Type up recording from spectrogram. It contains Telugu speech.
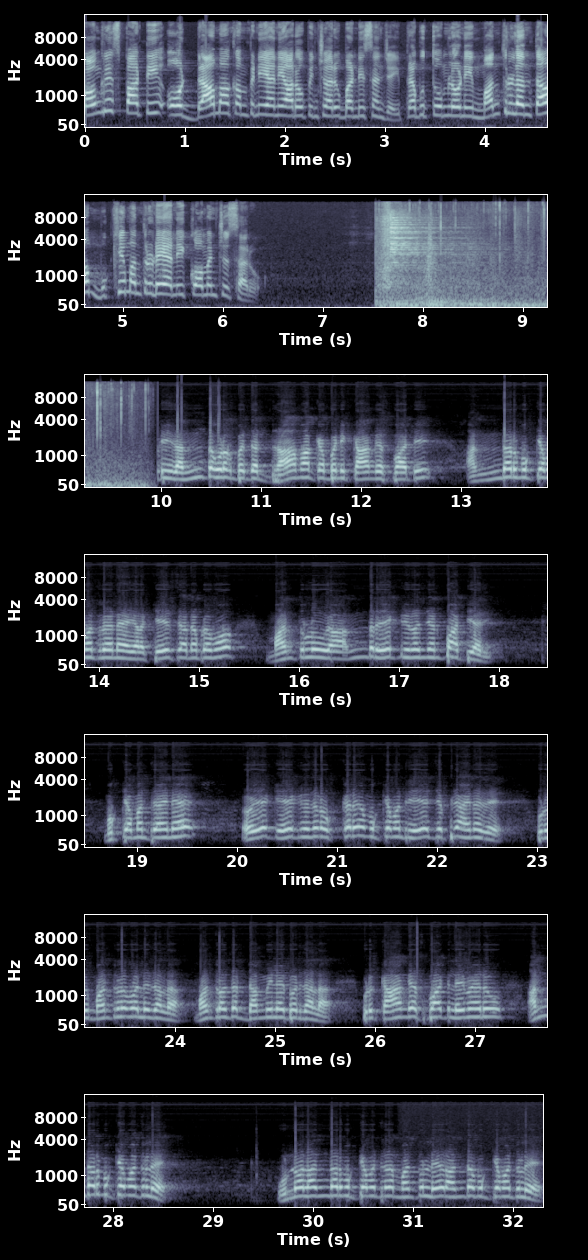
కాంగ్రెస్ పార్టీ ఓ డ్రామా కంపెనీ అని ఆరోపించారు బండి సంజయ్. ప్రభుత్వంలోని మంత్రులంతా ముఖ్యమంత్రుడే అని కామెంట్ చేశారు. ఇదంతా కూడా ఒక పెద్ద డ్రామా కంపెనీ కాంగ్రెస్ పార్టీ. అందరు ముఖ్యమంత్రులైనా ఇలా కేసీఆర్ అన్నప్పుడేమో మంత్రులు అందరు ఏక నిరంజన్ పార్టీ అది. ముఖ్యమంత్రి ఆయనే ఏక ఏక నిరంజన్ ఒక్కరే ముఖ్యమంత్రి ఏ చెప్పినా ఆయనదే. ఇప్పుడు మంత్రులు వాళ్ళు దానిలో మంత్రులంతా డమ్మీలు అయిపోయింది ఇప్పుడు కాంగ్రెస్ పార్టీలు ఏమైనా అందరు ముఖ్యమంత్రులే. ఉన్నోళ్ళందరూ ముఖ్యమంత్రులే మంత్రులు లేరు అందరూ ముఖ్యమంత్రులే.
